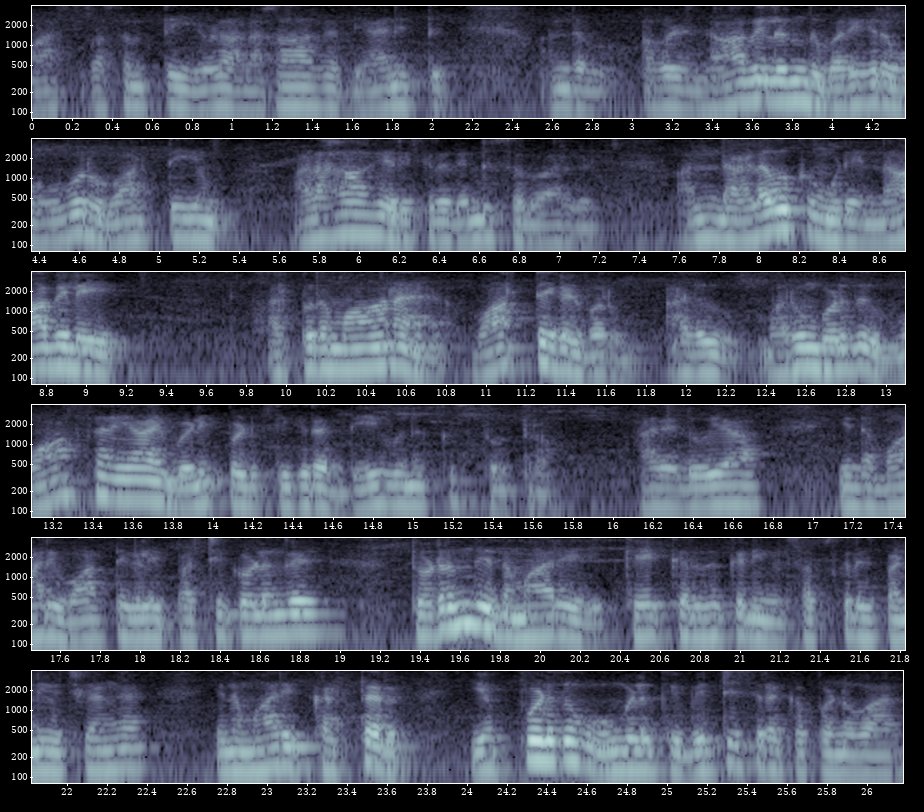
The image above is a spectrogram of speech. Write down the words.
வாஸ் வசனத்தை இவ்வளோ அழகாக தியானித்து அந்த அவள் நாவிலிருந்து வருகிற ஒவ்வொரு வார்த்தையும் அழகாக இருக்கிறது என்று சொல்வார்கள். அந்த அளவுக்கு உங்களுடைய நாவிலே அற்புதமான வார்த்தைகள் வரும். அது வரும் பொழுது வாசனையாய் வெளிப்படுத்துகிற தேவனுக்கு ஸ்தோத்திரம். லூயா இந்த மாதிரி வார்த்தைகளை பற்றி கொள்ளுங்கள். தொடர்ந்து இந்த மாதிரி கேட்கறதுக்கு நீங்கள் சப்ஸ்கிரைப் பண்ணி வச்சுக்கோங்க. இந்த மாதிரி கர்த்தர் எப்பொழுதும் உங்களுக்கு வெற்றி சிறக்க பண்ணுவார்.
